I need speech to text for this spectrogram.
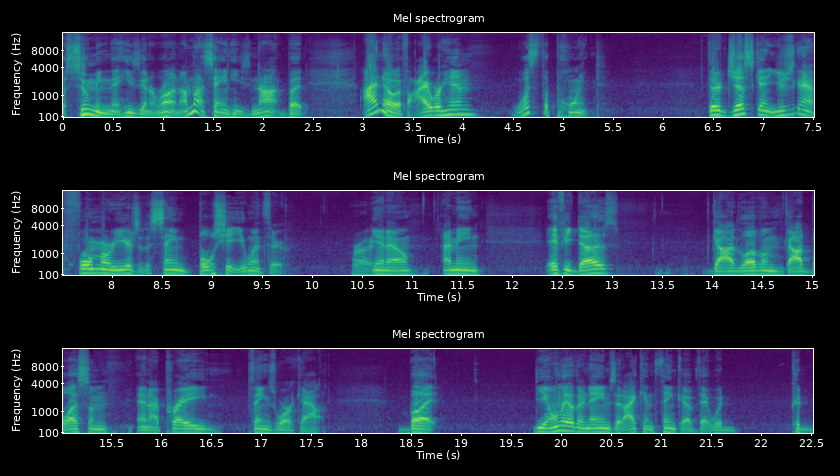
assuming that he's going to run. I'm not saying he's not, but I know if I were him, what's the point? They're just going to you're just going to have four more years of the same bullshit you went through. Right. You know, I mean, if he does, God love him, God bless him, and I pray things work out. But the only other names that I can think of that would could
